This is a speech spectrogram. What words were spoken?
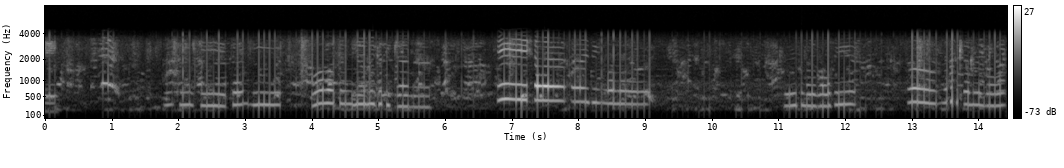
Hey. Hey, hey, come here. Lala, come here, look at the camera. Hey, hello, how are you doing, Lala? Another Lala here. Oh, at the camera.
